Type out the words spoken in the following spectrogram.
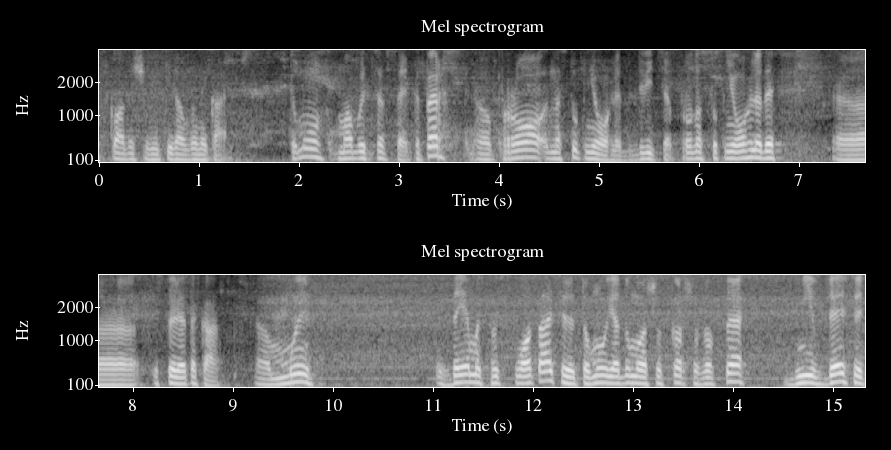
складнощами, які там виникають. Тому, мабуть, це все. Тепер е, про наступні огляди. Дивіться, про наступні огляди. Е, історія така. Е, Ми здаємось в експлуатацію, тому я думаю, що скорше за все днів 10,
